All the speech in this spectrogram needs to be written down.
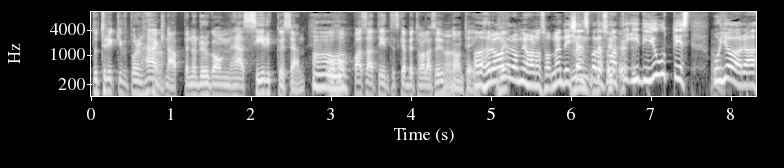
då trycker vi på den här knappen och drar igång den här cirkusen. Och hoppas att det inte ska betalas ut någonting. Ja, hör av er om ni har något sånt. Men det känns Men- bara som att det är idiotiskt att göra...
